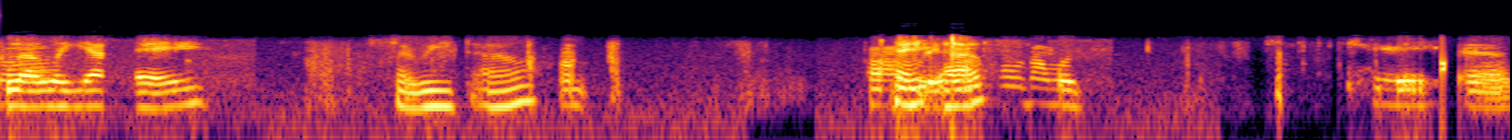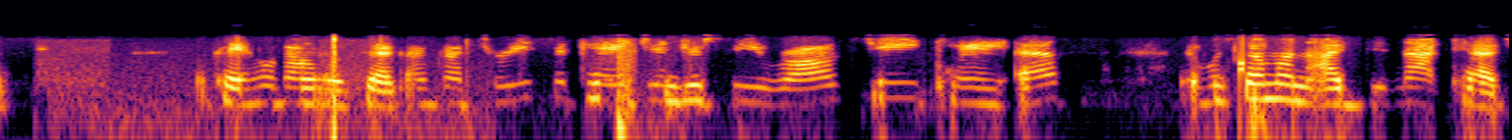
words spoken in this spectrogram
Clelia A. Sarit L. Um, K. F. Hold on one KS. Okay, hold on one sec. I've got Teresa K, Ginger C, Ross G, KS. There was someone I did not catch.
